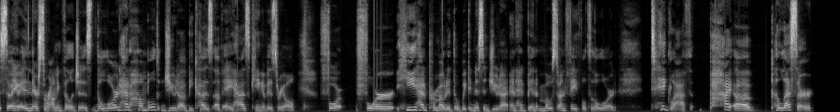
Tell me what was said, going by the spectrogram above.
so anyway, in their surrounding villages, the Lord had humbled Judah because of Ahaz, king of Israel, for for he had promoted the wickedness in Judah and had been most unfaithful to the Lord. Tiglath Pi- uh, Pileser,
